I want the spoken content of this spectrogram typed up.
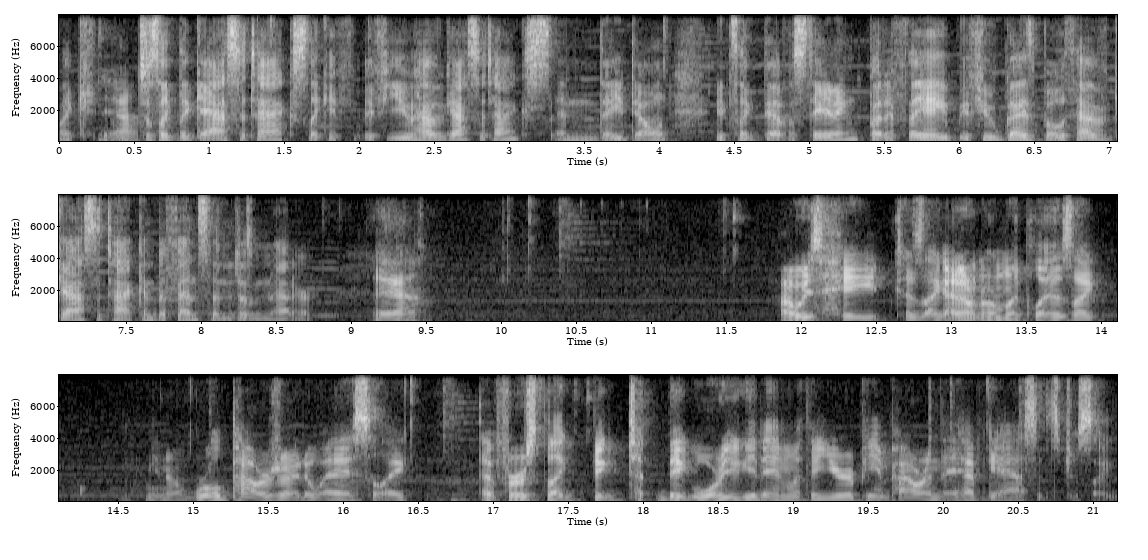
Like, Yeah. just like the gas attacks. Like, if, if you have gas attacks and they don't, it's like devastating. But if they, if you guys both have gas attack and defense, then it doesn't matter. Yeah. I always hate because like I don't normally play as like you know world powers right away. So like that first like big t- big war you get in with a European power and they have gas, it's just like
